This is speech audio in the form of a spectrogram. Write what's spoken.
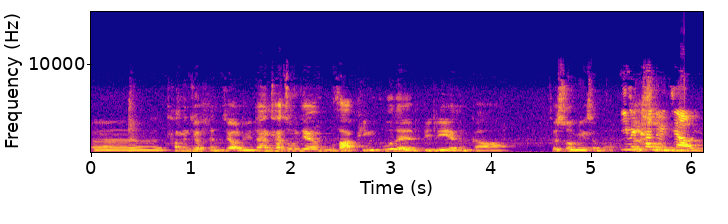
呃，他们就很焦虑，但他中间无法评估的比例也很高。这说明什么？因为他对教育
